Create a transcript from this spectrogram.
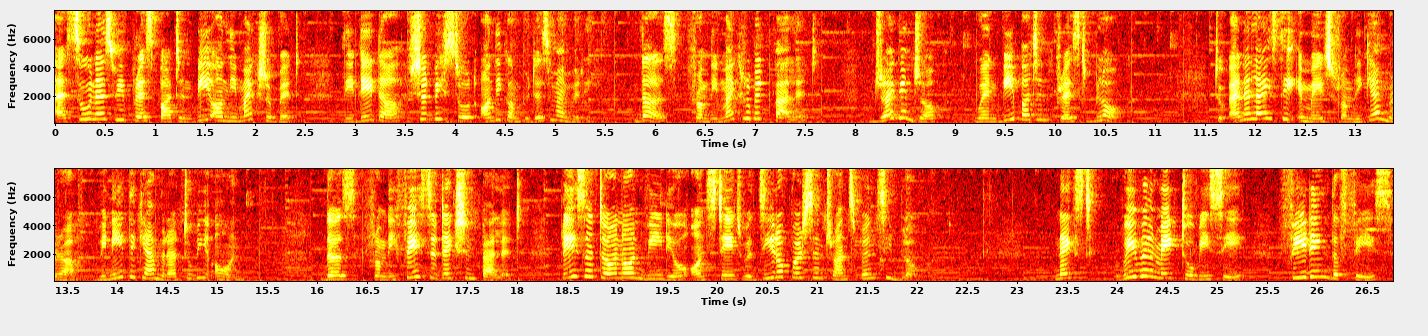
As soon as we press button B on the microbit, the data should be stored on the computer's memory. Thus, from the microbit palette, drag and drop when B button pressed block. To analyze the image from the camera, we need the camera to be on. Thus, from the face detection palette, place a turn on video on stage with 0% transparency block. Next, we will make Toby say, feeding the face,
